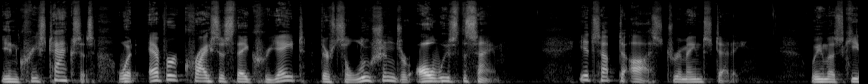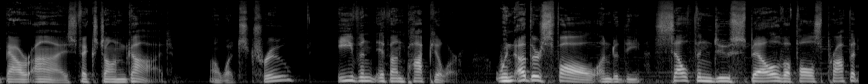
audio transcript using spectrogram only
increase taxes. Whatever crisis they create, their solutions are always the same. It's up to us to remain steady. We must keep our eyes fixed on God, on what's true, even if unpopular. When others fall under the self induced spell of a false prophet,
